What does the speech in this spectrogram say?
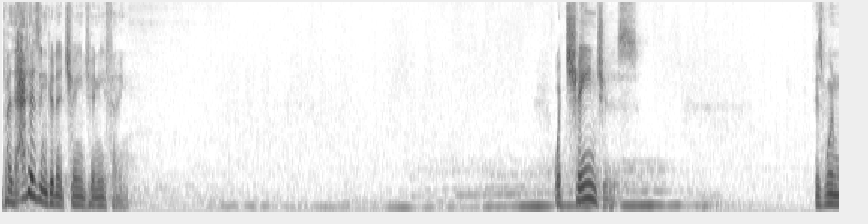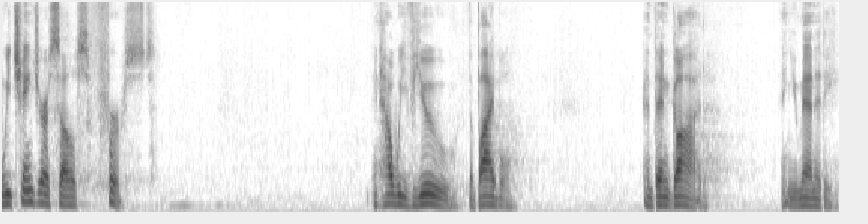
But that isn't going to change anything. What changes is when we change ourselves first and how we view the Bible and then God and humanity.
